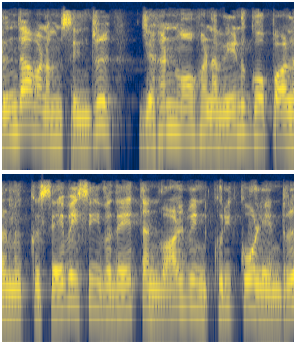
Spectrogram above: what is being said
பிருந்தாவனம் சென்று ஜெகன்மோகன வேணுகோபாலனுக்கு சேவை செய்வதே தன் வாழ்வின் குறிக்கோள் என்று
